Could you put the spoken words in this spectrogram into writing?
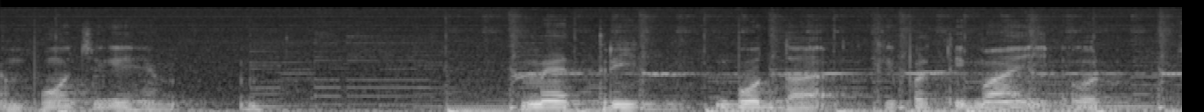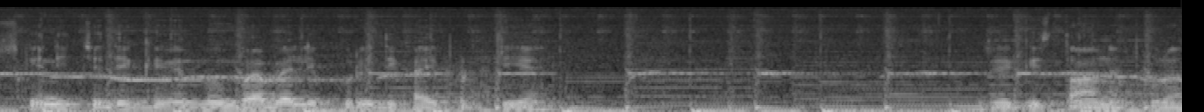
हम पहुँच गए हैं। मैत्री बोधा की प्रतिमाएँ और उसके नीचे देखेंगे नुब्रा वैली पूरी दिखाई पड़ती है। रेगिस्तान है पूरा,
